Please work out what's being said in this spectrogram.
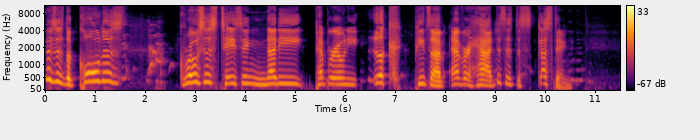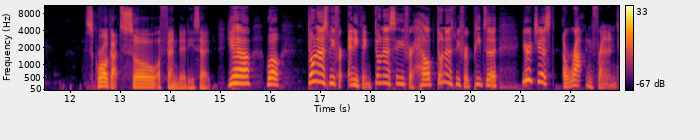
This is the coldest, grossest tasting, nutty, pepperoni, ugh, pizza I've ever had. This is disgusting. Squirrel got so offended. He said, Yeah, well, don't ask me for anything. Don't ask me for help. Don't ask me for pizza. You're just a rotten friend.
